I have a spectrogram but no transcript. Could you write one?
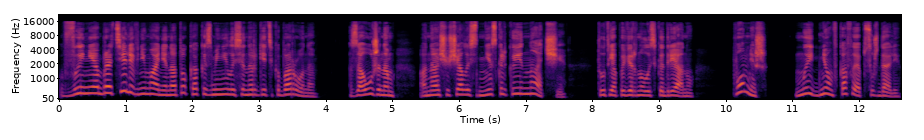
вы не обратили внимания на то, как изменилась энергетика барона? За ужином она ощущалась несколько иначе. Тут я повернулась к Адриану. Помнишь, мы днем в кафе обсуждали?»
